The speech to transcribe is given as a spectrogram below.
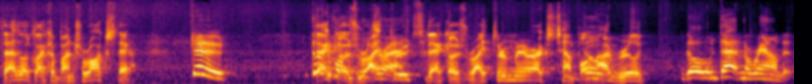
That looked like a bunch of rocks there. Dude. Go that goes right through. That goes right through Miraak's Temple, Go- and I really. Go that and around it.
